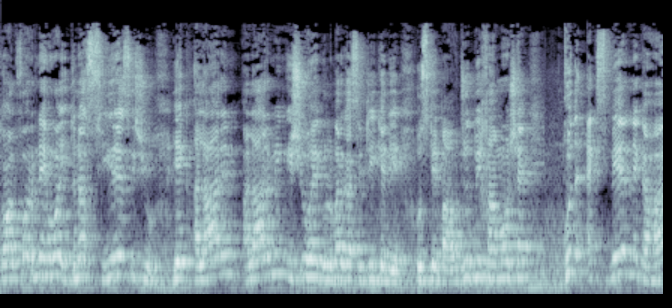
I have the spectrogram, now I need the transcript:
कॉल फॉर नहीं हुआ, इतना सीरियस इशू एक अलार्म अलार्मिंग इशू है गुलबर्गा सिटी के लिए। उसके बावजूद भी खामोश है। खुद एक्स मेयर ने कहा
